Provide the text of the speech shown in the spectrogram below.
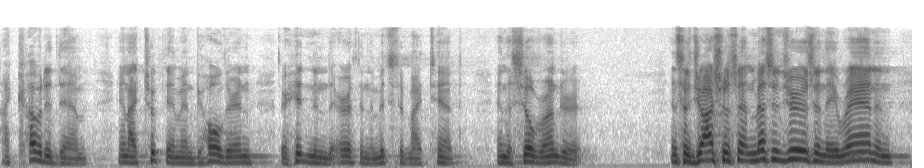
I coveted them, and I took them, and behold, they're, in, they're hidden in the earth in the midst of my tent, and the silver under it. And so Joshua sent messengers, and they ran and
